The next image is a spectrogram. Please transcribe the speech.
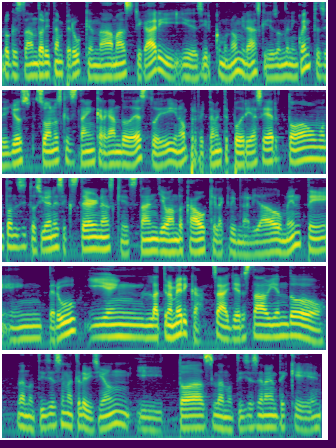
lo que está dando ahorita en Perú, que es nada más llegar y, decir como, no, mira, es que ellos son delincuentes, ellos son los que se están encargando de esto y no, perfectamente podría ser todo un montón de situaciones externas que están llevando a cabo que la criminalidad aumente en Perú y en Latinoamérica. O sea, ayer estaba viendo las noticias en la televisión y todas las noticias eran de que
